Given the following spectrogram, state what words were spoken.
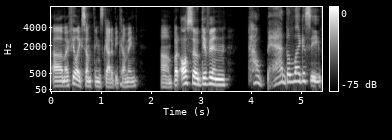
Um, I feel like something's got to be coming. Um, but also, given how bad the Legacy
